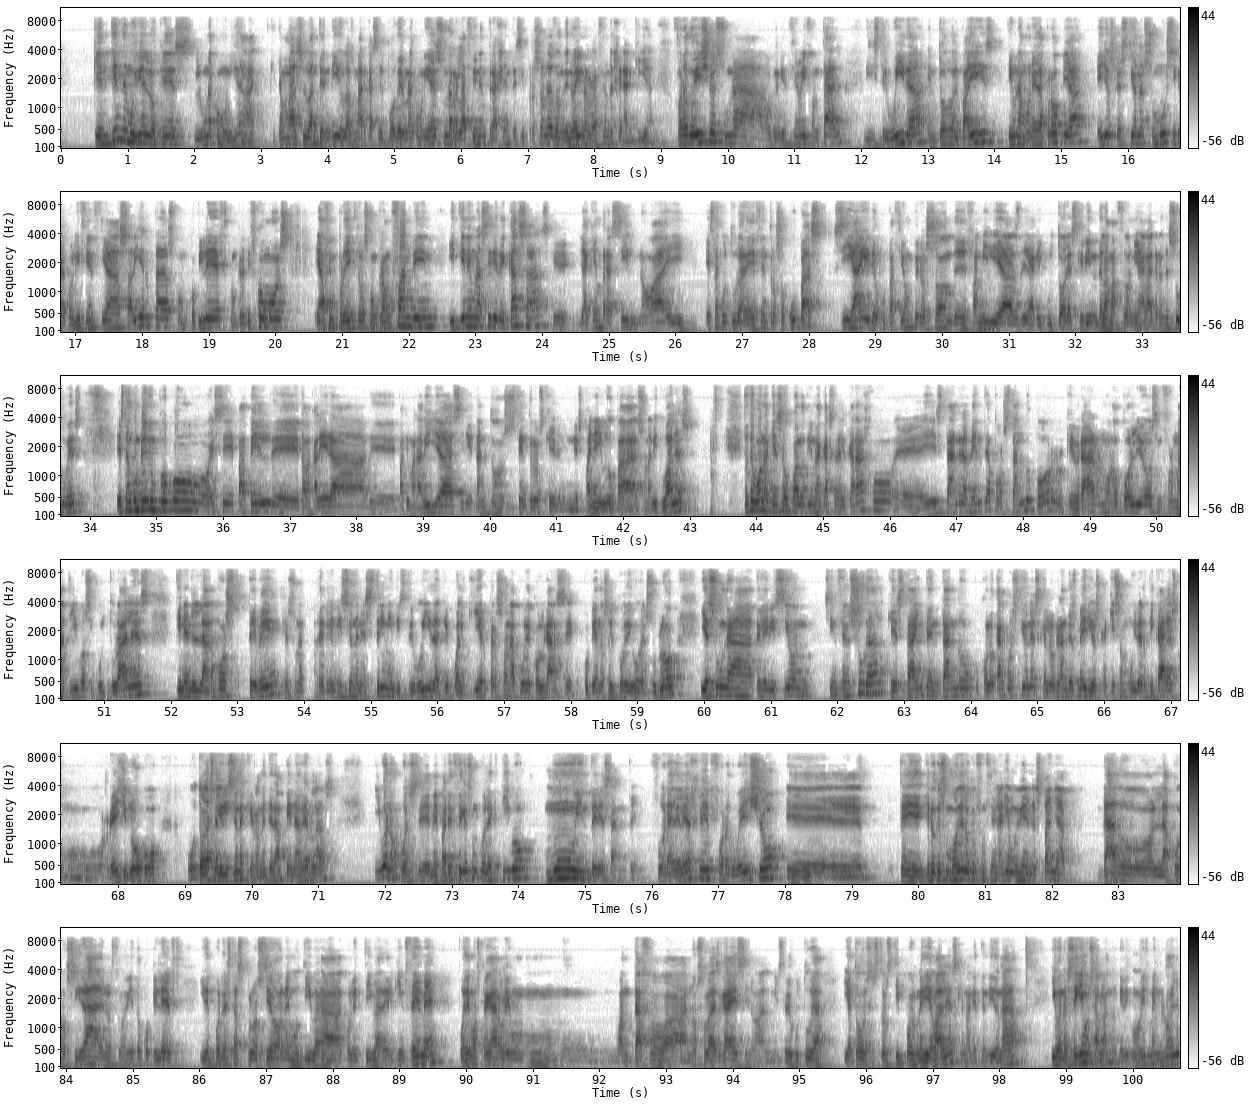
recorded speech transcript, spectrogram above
que entiende muy bien lo que es una comunidad, que tan mal lo han entendido las marcas y el poder. Una comunidad es una relación entre agentes y personas donde no hay una relación de jerarquía. Fora do Eixo es una organización horizontal distribuida en todo el país, tiene una moneda propia, ellos gestionan su música con licencias abiertas, con copyleft, con Creative Commons, eh, hacen proyectos con crowdfunding y tiene una serie de casas que, ya que en Brasil no hay esta cultura de centros ocupas, sí hay de ocupación, pero son de familias de agricultores que vienen de la Amazonia a las grandes urbes, están cumpliendo un poco ese papel de tabacalera, de patio maravillas y de tantos centros que en España y Europa son habituales. Entonces, bueno, aquí en Sao Paulo tiene una casa del carajo eh, están realmente apostando por quebrar monopolios informativos y culturales. Tienen la Post TV, que es una televisión en streaming distribuida que cualquier persona puede colgarse copiándose el código en su blog. Y es una televisión sin censura que está intentando colocar cuestiones que los grandes medios, que aquí son muy verticales, como Regi Globo o todas las televisiones, que realmente da pena verlas, y bueno, pues eh, me parece que es un colectivo muy interesante. Fuera del eje, fuera del eixo, eh, creo que es un modelo que funcionaría muy bien en España, dado la porosidad de nuestro movimiento copyleft y después de esta explosión emotiva colectiva del 15M, podemos pegarle un guantazo a, no solo a SGAE, sino al Ministerio de Cultura y a todos estos tipos medievales que no han entendido nada. Y bueno, seguimos hablando, que como veis me enrollo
